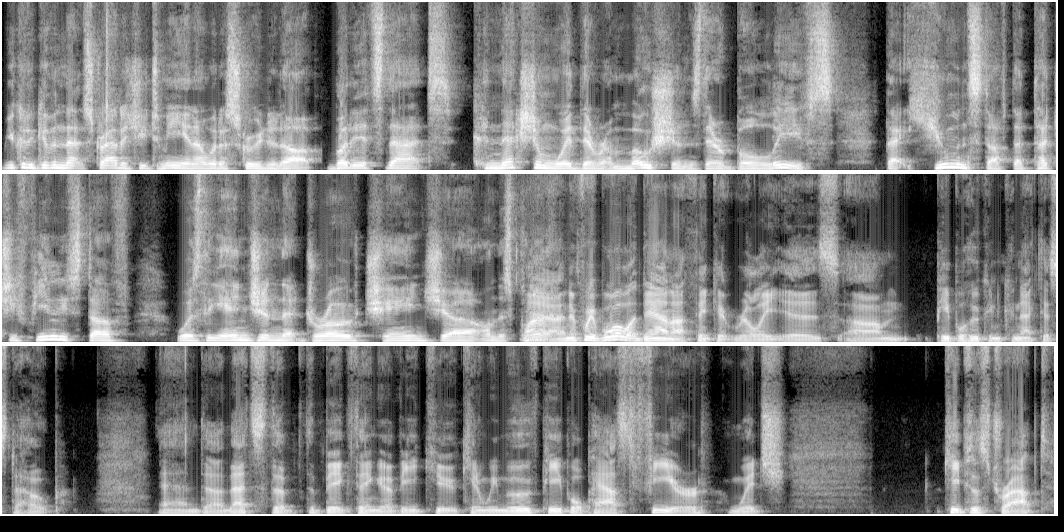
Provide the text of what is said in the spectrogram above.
you could have given that strategy to me and I would have screwed it up. But it's that connection with their emotions, their beliefs, that human stuff, that touchy feely stuff was the engine that drove change uh, on this planet. Yeah, and if we boil it down, I think it really is um, people who can connect us to hope. And uh, that's the, the big thing of EQ. Can we move people past fear, which keeps us trapped,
